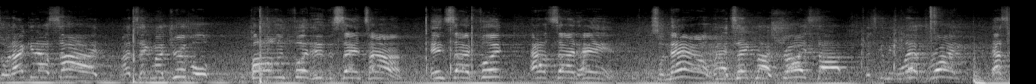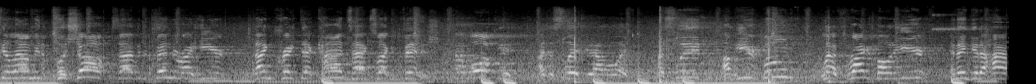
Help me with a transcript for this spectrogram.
So when I get outside, I take my dribble, ball and foot hit at the same time. Inside foot, outside hand. So now, when I take my stride stop, it's gonna be left, right. That's gonna allow me to push off because I have a defender right here, and I can create that contact so I can finish. I walk it, I just slid, get out of the way. I slid, I'm here, boom, left, right, ball to here, and then get a high.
